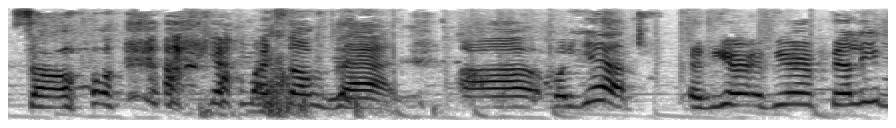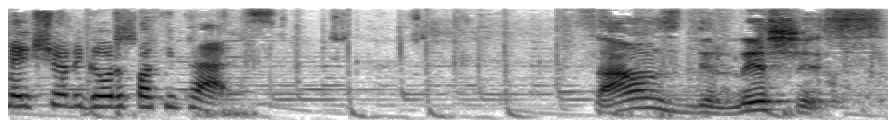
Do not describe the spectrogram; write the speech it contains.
so I got myself that. Uh, but yeah, if you're if you're in Philly, make sure to go to fucking Pat's. Sounds delicious.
